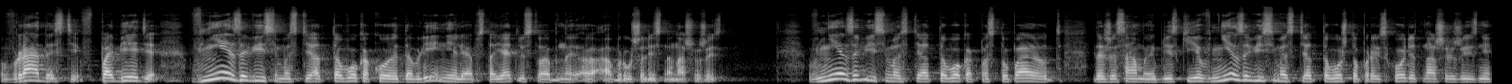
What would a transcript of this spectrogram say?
в радости, в победе, вне зависимости от того, какое давление или обстоятельства обрушились на нашу жизнь вне зависимости от того, как поступают даже самые близкие, вне зависимости от того, что происходит в нашей жизни.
